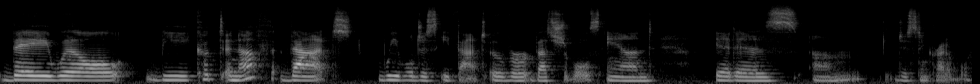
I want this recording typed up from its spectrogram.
they will be cooked enough that we will just eat that over vegetables. And it is um, just incredible.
